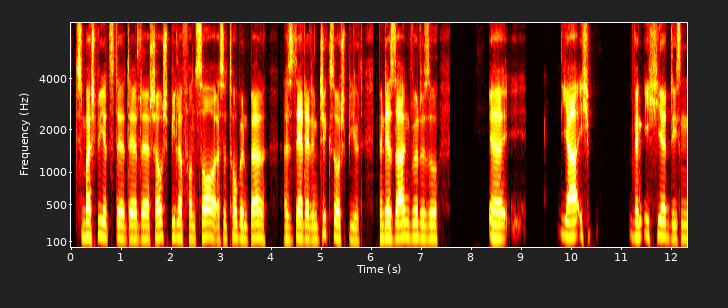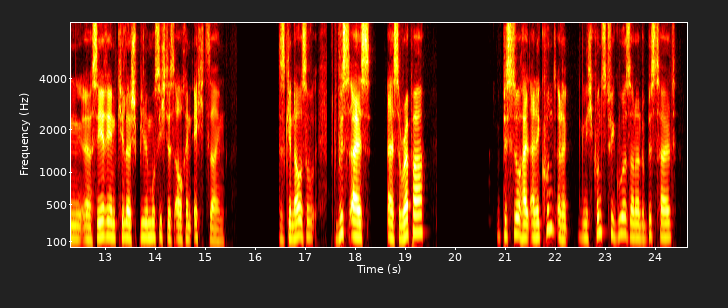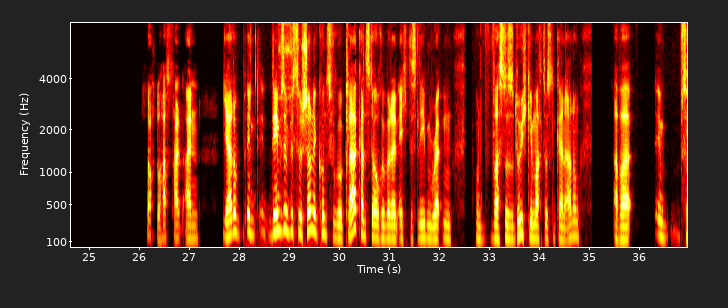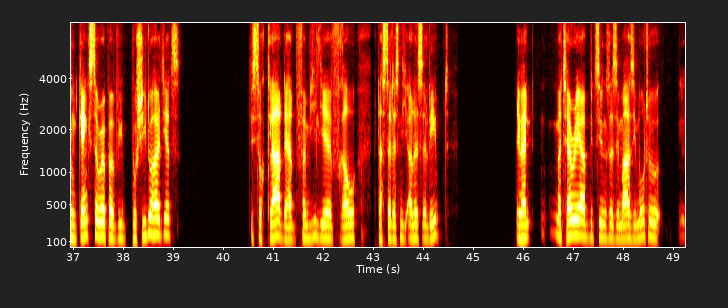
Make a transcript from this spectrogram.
zum Beispiel jetzt der, der, der Schauspieler von Saw, also Tobin Bell, also der, der den Jigsaw spielt, wenn der sagen würde so, äh, ja, ich, wenn ich hier diesen äh, Serienkiller spiele, muss ich das auch in echt sein. Das ist genauso, du bist als, als Rapper, bist du halt eine Kunst, oder nicht Kunstfigur, sondern du bist halt Doch, du hast halt ein. Ja, du, in, in dem Sinn bist du schon eine Kunstfigur. Klar kannst du auch über dein echtes Leben rappen und was du so durchgemacht hast und keine Ahnung. Aber im, so ein Gangster-Rapper wie Bushido halt jetzt, ist doch klar, der hat Familie, Frau, dass der das nicht alles erlebt. Ich meine, Materia bzw. Masimoto äh,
